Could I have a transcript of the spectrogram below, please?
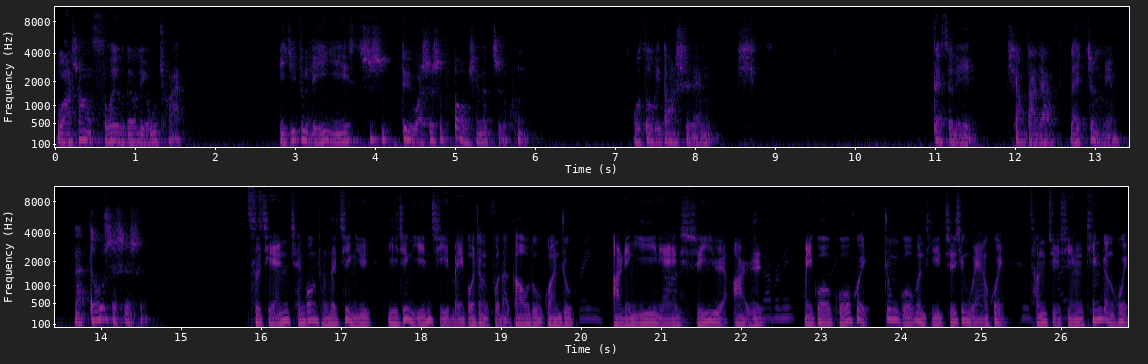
网上所有的流传。以及对林怡实施对我实施暴行的指控，我作为当事人，在这里向大家来证明，那都是事实。此前，陈光诚的境遇已经引起美国政府的高度关注。二零一一年十一月二日，美国国会中国问题执行委员会曾举行听证会，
